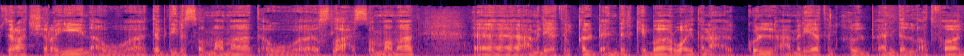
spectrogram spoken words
زراعة الشرايين أو تبديل الصمامات أو إصلاح الصمامات عمليات القلب عند الكبار وأيضا كل عمليات القلب عند الأطفال.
